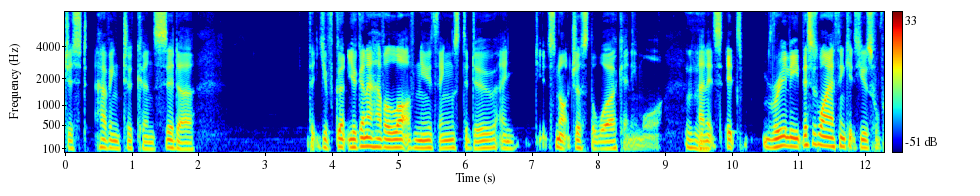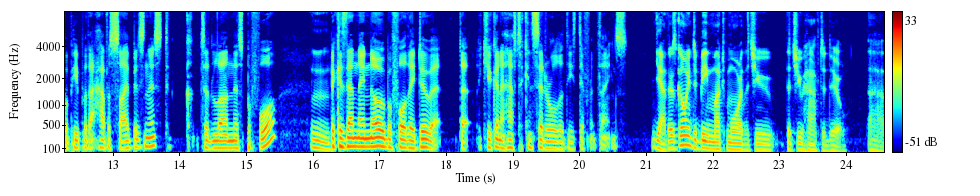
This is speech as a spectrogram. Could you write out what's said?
just having to consider that you've got you're going to have a lot of new things to do, and it's not just the work anymore. Mm-hmm. And it's it's really this is why I think it's useful for people that have a side business to to learn this before, Mm. because then they know before they do it that like you're going to have to consider all of these different things. Yeah, there's going to be much more that you that you have to do uh,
